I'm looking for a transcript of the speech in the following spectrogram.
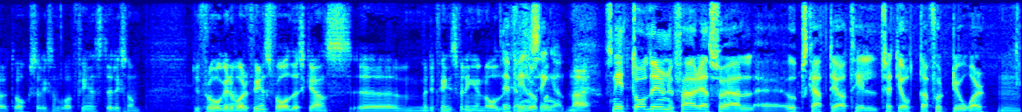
ut också. Liksom, vad finns det liksom Du frågade vad det finns för åldersgräns eh, men det finns väl ingen åldersgräns? finns uppåt? ingen. Nej. Snittåldern ungefär i SHL eh, uppskattar jag till 38-40 år. Mm.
